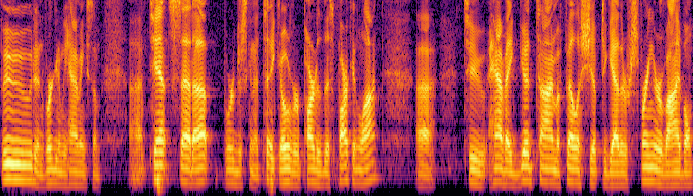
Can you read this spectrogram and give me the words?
food and we're going to be having some uh, tents set up. We're just going to take over part of this parking lot uh, to have a good time of fellowship together, spring revival.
